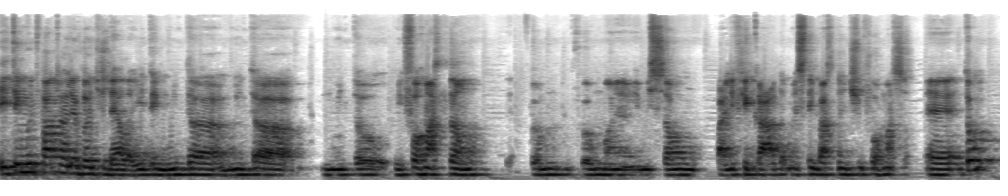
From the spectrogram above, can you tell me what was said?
e tem muito fato relevante dela, aí tem muita, muita, muita informação. Foi, um, foi uma emissão qualificada, mas tem bastante informação. É, então,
